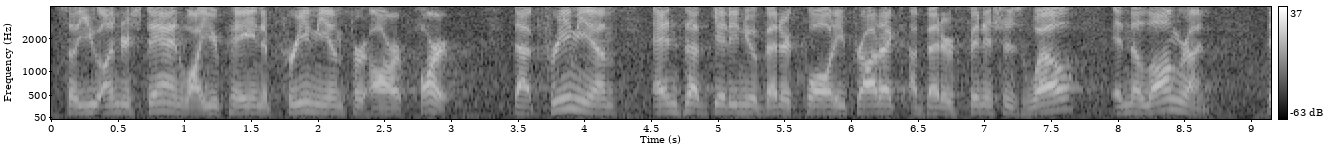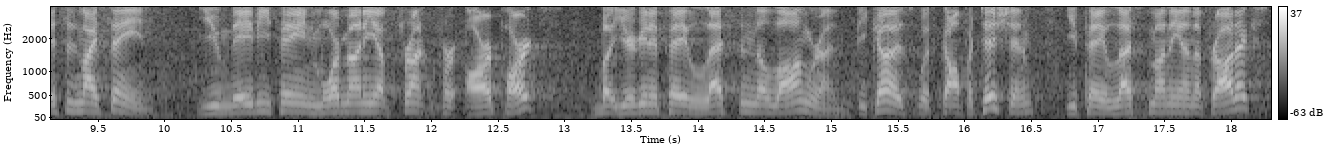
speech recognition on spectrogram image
so you understand why you're paying a premium for our part. That premium ends up getting you a better quality product, a better finish as well in the long run. This is my saying. You may be paying more money up front for our parts, but you're gonna pay less in the long run because with competition, you pay less money on the products,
